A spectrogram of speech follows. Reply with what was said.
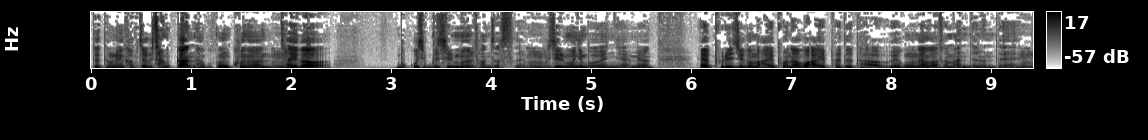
대통령이 갑자기 잠깐 하고 끊고는 음. 자기가 묻고 싶은 질문을 던졌어요. 음. 그 질문이 뭐였냐면 애플이 지금 아이폰하고 아이패드 다 외국 나가서 만드는데 음.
